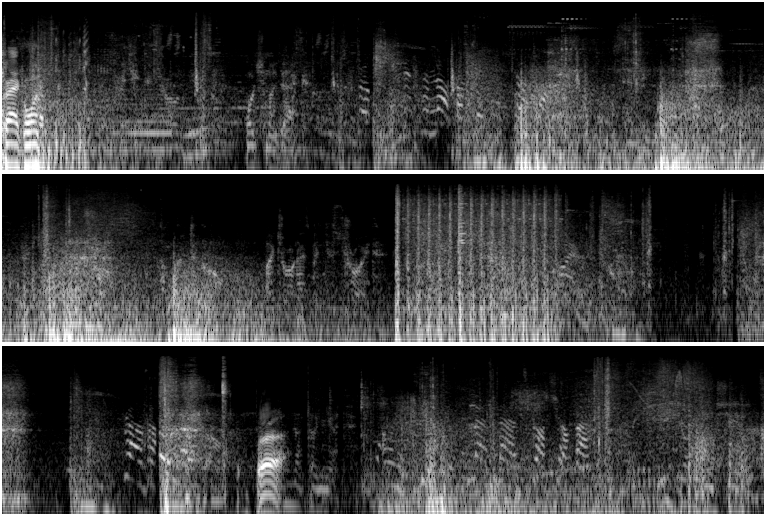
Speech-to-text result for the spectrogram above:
Crack one. Switching to drone. Watch my back. I'm taking shot I'm good to go. My drone has been destroyed. Bruh. I'm not done yet. Last man's got your back. Recharging shields.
